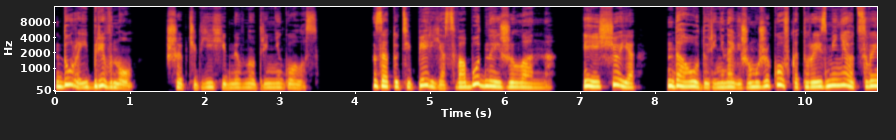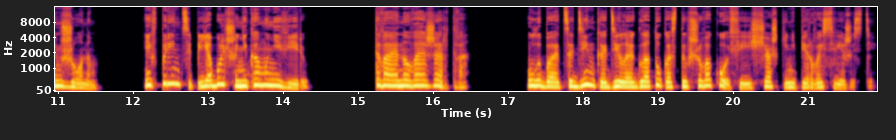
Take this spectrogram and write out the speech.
дурой и бревном, шепчет ехидный внутренний голос. Зато теперь я свободна и желанна. И еще я до одури ненавижу мужиков, которые изменяют своим женам. И, в принципе, я больше никому не верю. «Твоя новая жертва», — улыбается Динка, делая глоток остывшего кофе из чашки не первой свежести.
